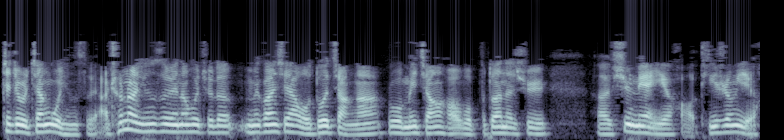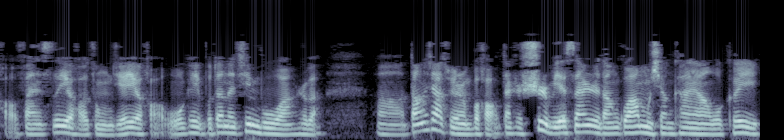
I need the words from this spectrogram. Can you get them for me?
这就是僵固型思维啊。成长型思维呢，会觉得没关系啊，我多讲啊，如果没讲好，我不断的去呃训练也好，提升也好，反思也好，总结也好，我可以不断的进步啊，是吧？啊，当下虽然不好，但是士别三日当刮目相看呀，我可以。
